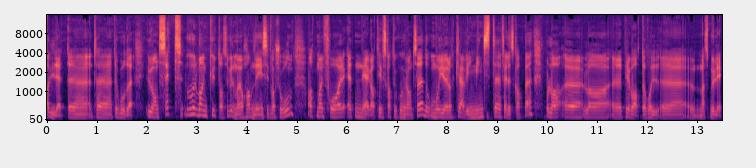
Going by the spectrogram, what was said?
alle eh, til, gode. Uansett hvor man kutter, så vil man jo havne i en situasjon at man får et negativ skattekonkurranse. Det er om å gjøre å kreve inn minst til fellesskapet og la, eh, la eh, private holde mest mulig.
